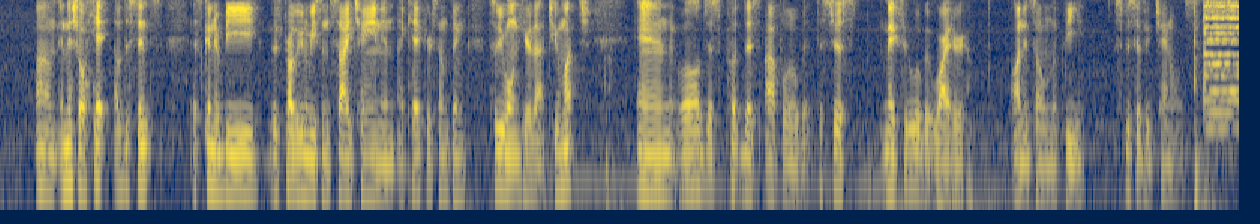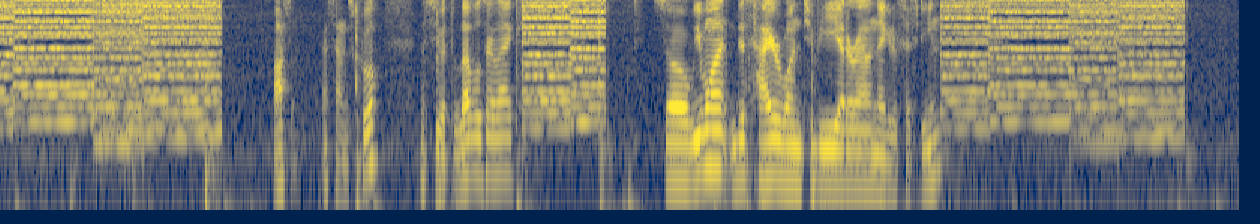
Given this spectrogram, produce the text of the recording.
um, initial hit of the synths, it's gonna be there's probably gonna be some side chain and a kick or something, so you won't hear that too much. And we'll just put this up a little bit. This just makes it a little bit wider on its own, like the specific channels. Awesome. That sounds cool. Let's see what the levels are like. So we want this higher one to be at around negative 15.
